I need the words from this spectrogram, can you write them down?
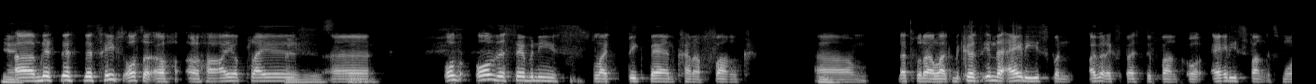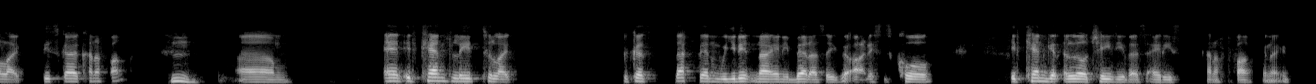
yeah. um, there's, there's there's heaps also Ohio players. uh, yeah. All all the seventies like big band kind of funk. Mm. Um, that's what I like because in the eighties when I got exposed to funk or eighties funk, it's more like disco kind of funk. Mm. Um, and it can lead to like because back then you didn't know any better, so you go, oh, this is cool. It can get a little cheesy those '80s kind of funk. You know, it,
